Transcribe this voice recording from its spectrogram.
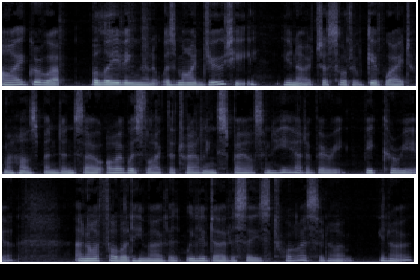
I grew up believing that it was my duty, you know, to sort of give way to my husband, and so I was like the trailing spouse, and he had a very big career and I followed him over. We lived overseas twice, and I, you know,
